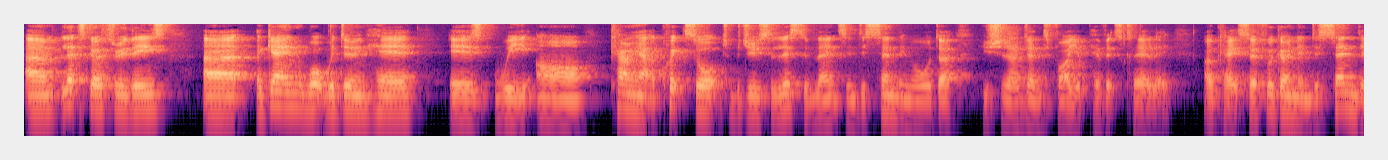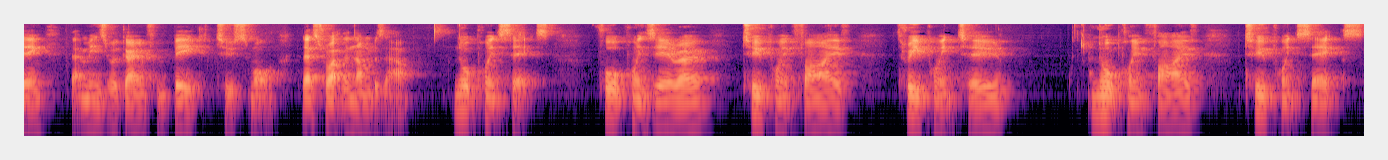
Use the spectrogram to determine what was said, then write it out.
um, let's go through these. Uh, again, what we're doing here is we are carrying out a quick sort to produce a list of lengths in descending order. You should identify your pivots clearly. Okay, so if we're going in descending, that means we're going from big to small. Let's write the numbers out. 0.6, 4.0, 2.5, 3.2, 0.5, 2.6,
